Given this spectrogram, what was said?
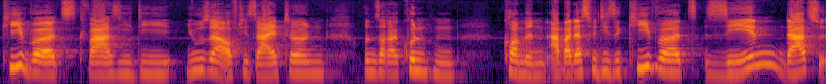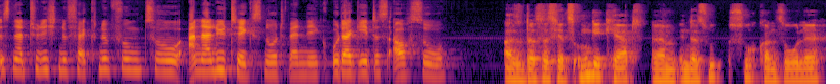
Keywords quasi die User auf die Seiten unserer Kunden kommen. Aber dass wir diese Keywords sehen, dazu ist natürlich eine Verknüpfung zu Analytics notwendig. Oder geht es auch so? Also das ist jetzt umgekehrt. Ähm, in der Such Suchkonsole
